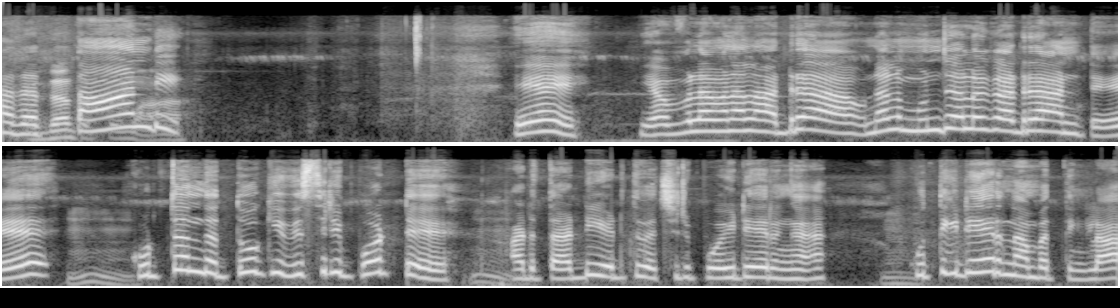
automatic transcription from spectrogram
அதை தாண்டி ஏய் எவ்வளோ வேணாலும் அட்ரா உன்னால் முடிஞ்ச அளவுக்கு அட்ரான்ட்டு ம். குத்து அந்த தூக்கி விசிறி போட்டு அடுத்த அடி எடுத்து வச்சுட்டு போயிட்டே இருங்க. குத்திக்கிட்டே இருந்தான் பார்த்தீங்களா.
